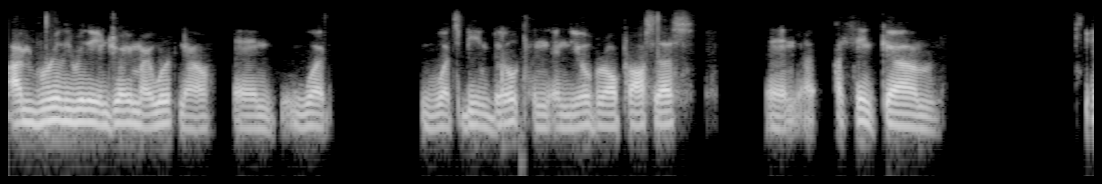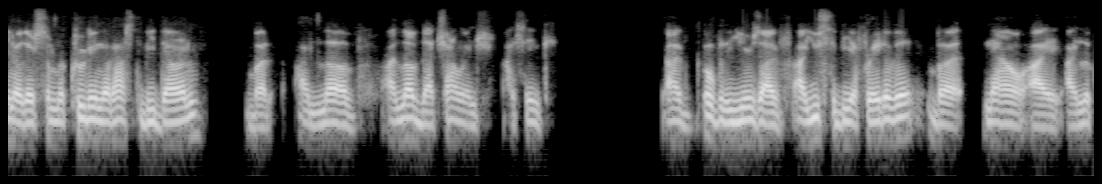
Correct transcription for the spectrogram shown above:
I'm really really enjoying my work now and what what's being built and, and the overall process. And I, I think, um, you know, there's some recruiting that has to be done, but I love, I love that challenge. I think I've, over the years, I've, I used to be afraid of it, but now I, I look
